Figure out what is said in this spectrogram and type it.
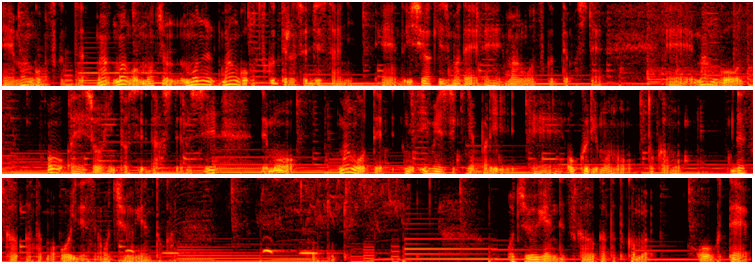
えー、マンゴーも作って、ママンゴーもちろんマンゴーも作ってるんですよ実際に、えー、石垣島で、えマンゴーを作ってまして、えマンゴーを、え商品として出してるしでもマンゴーって、イメージ的にやっぱり、え贈り物とかもで使う方も多いですね。お中元とか。お中元で使う方とかも多くて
